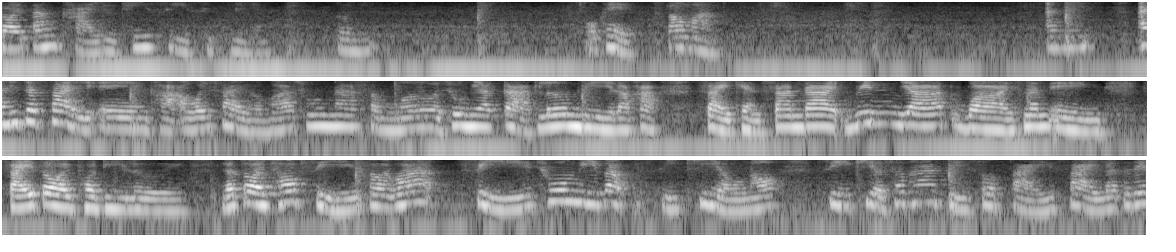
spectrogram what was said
จอยตั้งขายอยู่ที่ 40 เหรียญ ตัวนี้ โอเค เจ้ามา อันนี้ อันนี้จะใส่เองค่ะ เอาไว้ใส่แบบว่าช่วงหน้าซัมเมอร์ ช่วงนี้อากาศเริ่มดีแล้วค่ะ ใส่แขนสั้นได้วินยาร์ดไวส์นั่นเอง ไซส์จอยพอดีเลย แล้วจอยชอบสี จอยว่าสีช่วงนี้แบบสีเขียวเนาะ สีเขียวเสื้อผ้าสีสดใส ใส่แล้วจะได้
